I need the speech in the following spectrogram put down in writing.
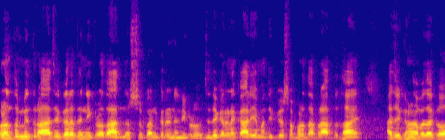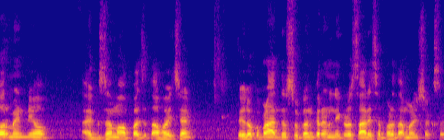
પરંતુ મિત્રો, આજે ઘરેથી નીકળો તો આજનું સુકન કરીને નીકળો, જેથી કરીને કાર્યમાં દિવ્ય સફળતા પ્રાપ્ત થાય. આજે ઘણા બધા ગવર્મેન્ટની એક્ઝામ આપવા જતા હોય છે. તો એ લોકો પણ આજનું સુકન કરીને નીકળો, સારી સફળતા મળી શકશે.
